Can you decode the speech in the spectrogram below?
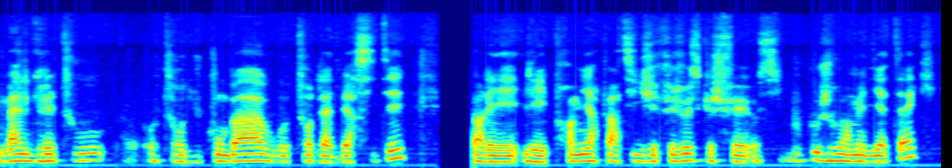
malgré tout autour du combat ou autour de l'adversité. Dans les, les, premières parties que j'ai fait jouer, ce que je fais aussi beaucoup jouer en médiathèque,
